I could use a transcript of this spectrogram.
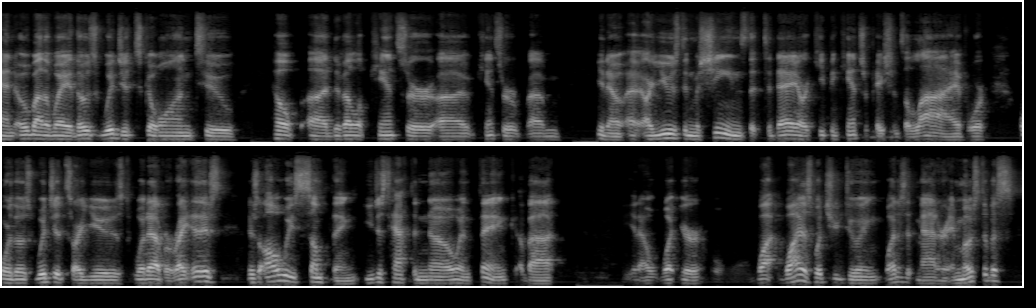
and oh by the way, those widgets go on to help uh, develop cancer uh, cancer um, you know are used in machines that today are keeping cancer patients alive or or those widgets are used whatever right? And there's there's always something. You just have to know and think about you know what you're why why is what you're doing why does it matter? And most of us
